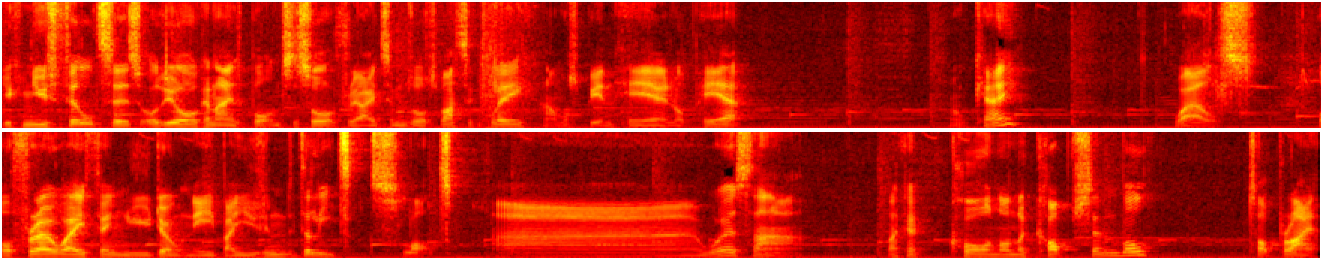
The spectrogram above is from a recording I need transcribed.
You can use filters or the organize button to sort through items automatically. That must be in here and up here. Okay. What else? Or throw away things you don't need by using the delete slot. Uh, where's that? Like a corn on a cob symbol? Top right.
